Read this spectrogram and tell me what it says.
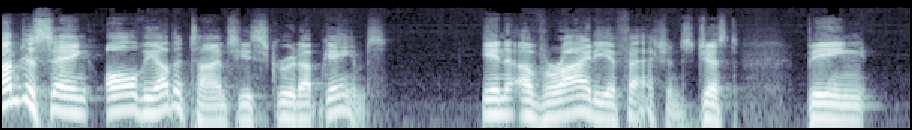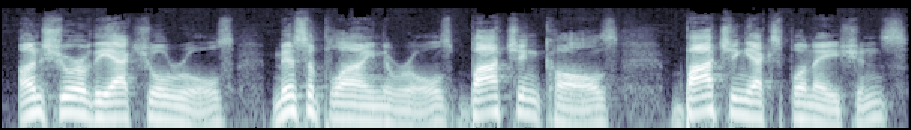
I'm just saying all the other times he's screwed up games in a variety of fashions, just being unsure of the actual rules, misapplying the rules, botching calls, botching explanations,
